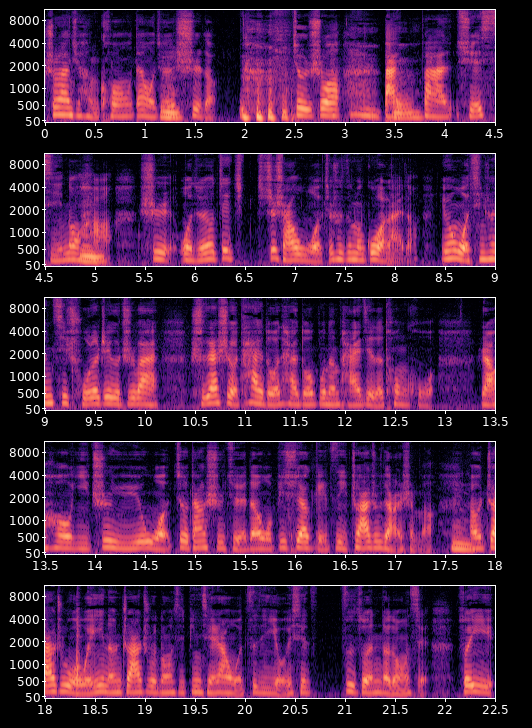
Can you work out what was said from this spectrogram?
说上去很空，但我觉得嗯。是的。就是说，把把学习弄好，是我觉得这至少我就是这么过来的。因为我青春期除了这个之外，实在是有太多太多不能排解的痛苦，然后以至于我就当时觉得我必须要给自己抓住点什么，然后抓住我唯一能抓住的东西，并且让我自己有一些自尊的东西。所以，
